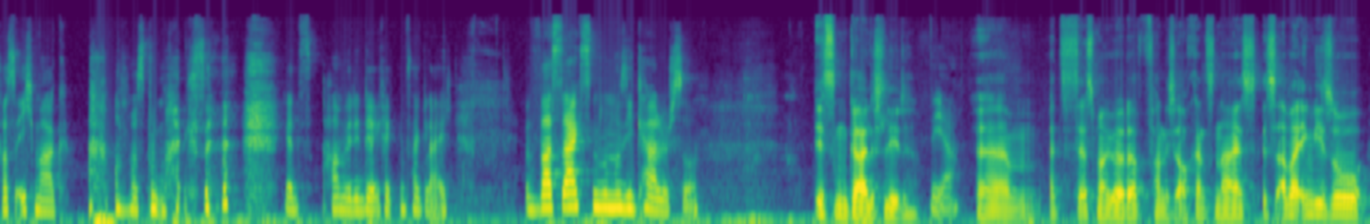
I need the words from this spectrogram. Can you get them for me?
was ich mag und was du magst. Jetzt haben wir den direkten Vergleich. Was sagst du musikalisch so? Ist ein geiles Lied. Ja. Ähm, als ich es erstmal gehört habe, fand ich es auch ganz nice. Ist aber irgendwie so,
